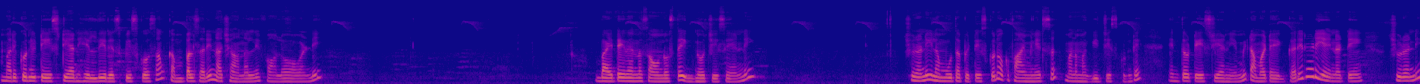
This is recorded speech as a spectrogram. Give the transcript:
మరికొన్ని టేస్టీ అండ్ హెల్దీ రెసిపీస్ కోసం కంపల్సరీ నా ఛానల్ని ఫాలో అవ్వండి. బయట ఏదైనా సౌండ్ వస్తే ఇగ్నోర్ చేసేయండి. చూడండి ఇలా మూత పెట్టేసుకొని ఒక ఫైవ్ మినిట్స్ మనం మగ్గిచ్చేసుకుంటే ఎంతో టేస్టీ అని ఏమి టమాటా ఎగ్ కర్రీ రెడీ అయినట్టే. చూడండి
